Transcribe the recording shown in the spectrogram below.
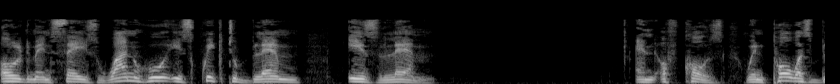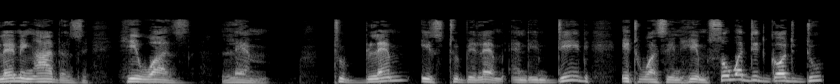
old man says, one who is quick to blame is lame. And of course, when Paul was blaming others, he was lame. To blame is to be lame. And indeed, it was in him. So what did God do?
